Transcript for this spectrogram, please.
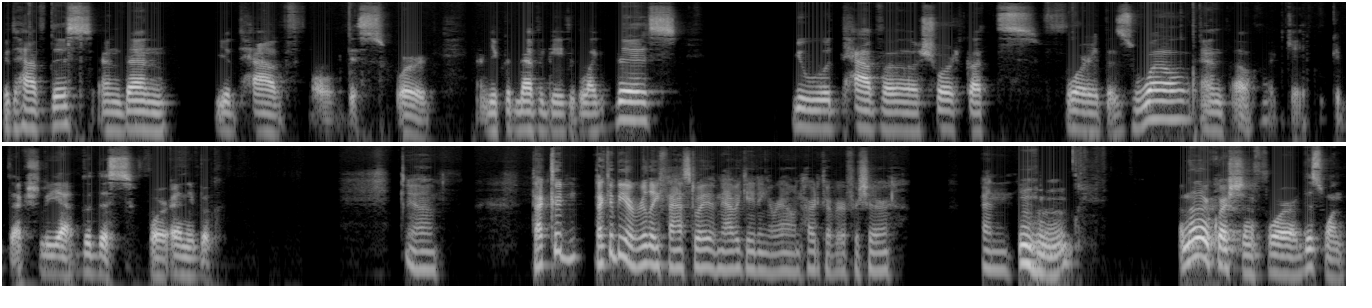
you'd have this, and then you'd have all this word and you could navigate it like this. You would have uh, a shortcut for it as well. And oh, okay, you could actually yeah do this for any book. Yeah, that could that could be a really fast way of navigating around hardcover for sure. And mm-hmm. another question for this one:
